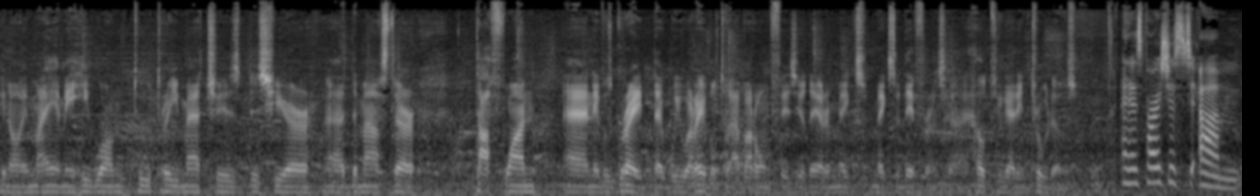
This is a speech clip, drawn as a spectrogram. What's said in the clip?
you know in miami. He won two three matches this year at the master. Tough one. And it was great that we were able to have our own physio there. It makes makes a difference. It helps you getting through those. And as far as just um,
